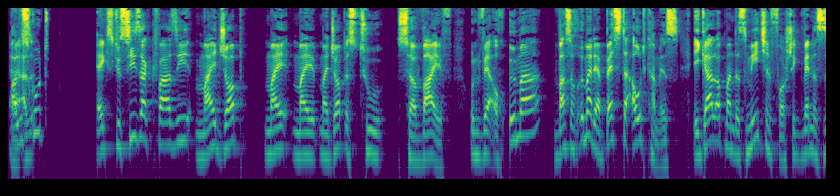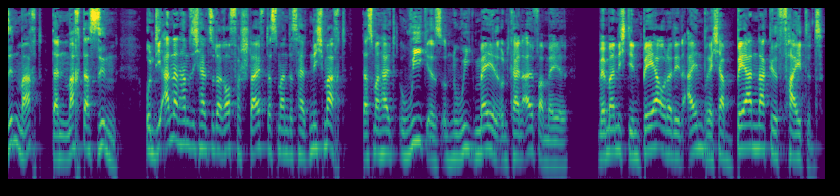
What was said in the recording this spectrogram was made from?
Äh, Alles also, gut? XQC sagt quasi, my job, my, my, my job is to survive. Und wer auch immer, was auch immer der beste Outcome ist, egal ob man das Mädchen vorschickt, wenn es Sinn macht, dann macht das Sinn. Und die anderen haben sich halt so darauf versteift, dass man das halt nicht macht. Dass man halt weak ist und ein weak Male und kein Alpha Male. Wenn man nicht den Bär oder den Einbrecher Bärnackel fightet.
